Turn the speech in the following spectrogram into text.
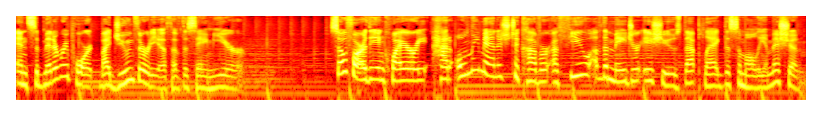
and submit a report by June 30th of the same year. So far, the inquiry had only managed to cover a few of the major issues that plagued the Somalia mission.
